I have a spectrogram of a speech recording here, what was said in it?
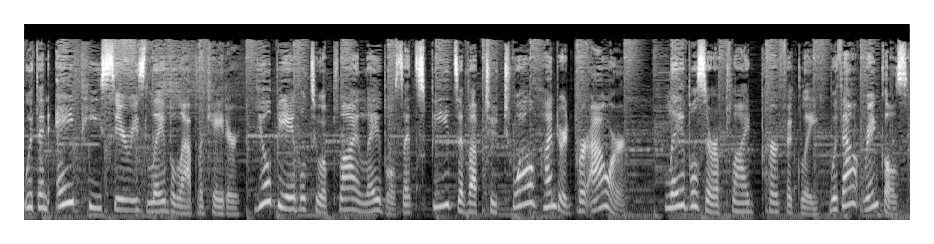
With an AP Series label applicator, you'll be able to apply labels at speeds of up to 1200 per hour. Labels are applied perfectly, without wrinkles,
